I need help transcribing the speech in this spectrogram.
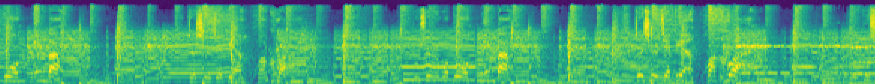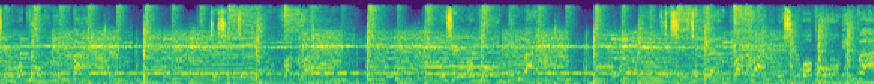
不明白，这世界变化快，不是我不明白，这世界变化快，不是我不明白，这世界变化快，不是我不明白，这世界变化快，不是我不明白，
